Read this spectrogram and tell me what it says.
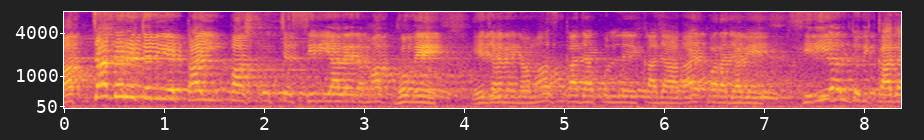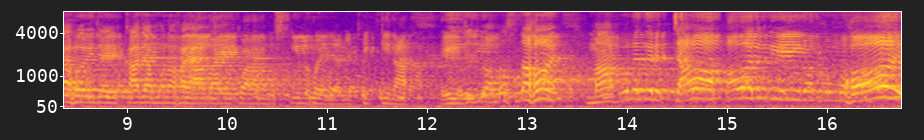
বাচ্চাদেরকে নিয়ে টাইম পাস করছে সিরিয়ালের মাধ্যমে। এ জানে নামাজ কাজা করলে কাজা আদায় করা যাবে। সিরিয়াল যদি কাজা হয়ে যায়, কাজা মনে হয় আদায় করা মুশকিল হয়ে যাবে, ঠিক কিনা এই যদি অবস্থা হয়, মা বোনেদের চাওয়া পাওয়া যদি এই রকম হয়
